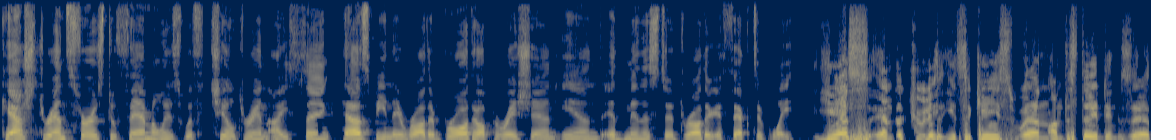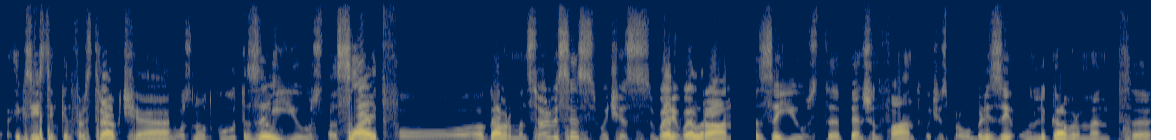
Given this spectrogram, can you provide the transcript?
Cash transfers to families with children, I think, has been a rather broad operation and administered rather effectively. Yes, and actually, it's a case when understanding that existing infrastructure was not good, they used a site for uh, government services, which is very well run they used the pension fund, which is probably the only government uh,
